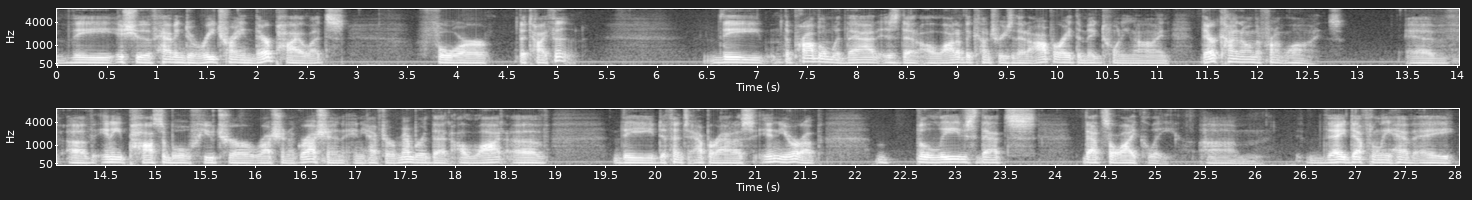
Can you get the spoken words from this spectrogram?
the issue of having to retrain their pilots for the Typhoon the the problem with that is that a lot of the countries that operate the MiG 29 they're kind of on the front lines of of any possible future Russian aggression. And you have to remember that a lot of the defense apparatus in Europe believes that's that's likely. Um, they definitely have a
